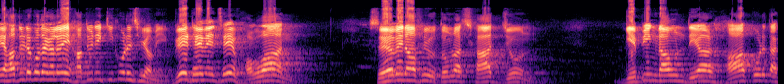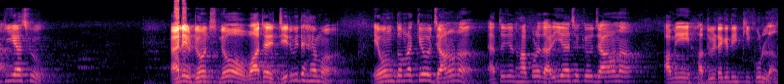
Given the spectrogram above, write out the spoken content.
এই হাতুড়িটা কোথায় গেল? এই হাতুড়ি কি করেছি আমি? গ্রেট হেভেন্স হে ভগবান! সেভেন অফ ইউ তোমরা সাতজন। গেপিং রাউন্ড দেয়ার হা করে তাকিয়ে আছো। And you don't know what I did with hammer এবং তোমরা কেউ জানো না, এতজন হা করে দাঁড়িয়ে আছে, কেউ জানো না, আমি এই হাতুড়িটাকে দিয়ে কী করলাম?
